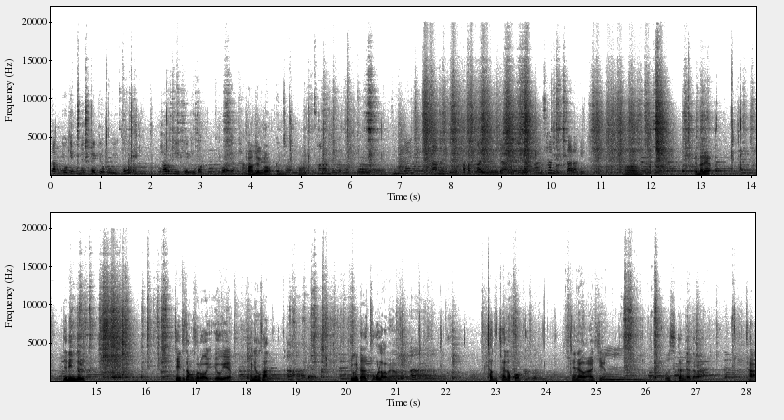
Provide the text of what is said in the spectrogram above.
딱 여기 보면 대교 보이고 바로 뒤에 대교가 그거예요? 강한대교. 그쵸. 음, 어. 강한대교 딱 보이고. 근데 나는 지금 바닷가에 있는 게 아니고 약간 산 윗자락에 있지. 아, 응, 응. 옛날에 연인들 데이트 장소로 여기 황령산 아, 아, 네. 여길 따라 쭉 올라가면 아, 아, 아, 차 주차해놓고 아, 아, 옛날에 많았지 음. 으슥한 데다가 차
